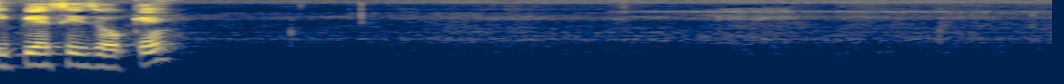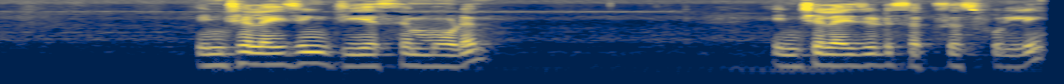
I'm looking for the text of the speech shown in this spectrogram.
gps is okay initializing gsm modem initialized successfully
